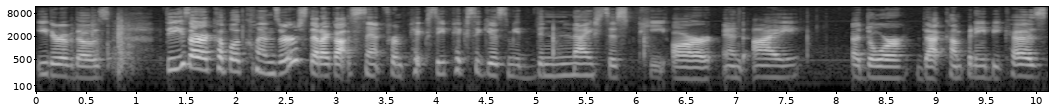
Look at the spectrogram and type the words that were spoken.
either of those these are a couple of cleansers that I got sent from Pixi. Pixi gives me the nicest PR and I adore that company because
